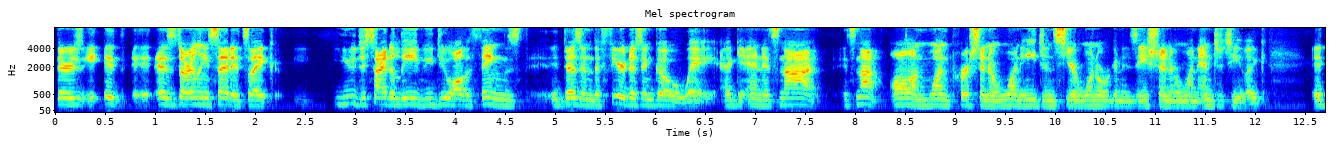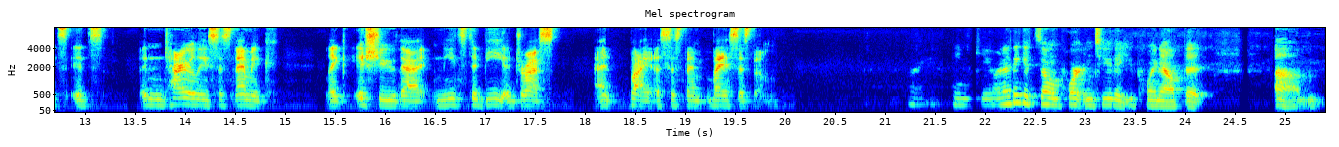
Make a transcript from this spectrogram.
there's it, it, as darlene said it's like you decide to leave you do all the things it doesn't the fear doesn't go away again it's not it's not all on one person or one agency or one organization or one entity like it's it's an entirely systemic like issue that needs to be addressed at, by a system by a system Right. Thank you. And I think it's so important too that you point out that um,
